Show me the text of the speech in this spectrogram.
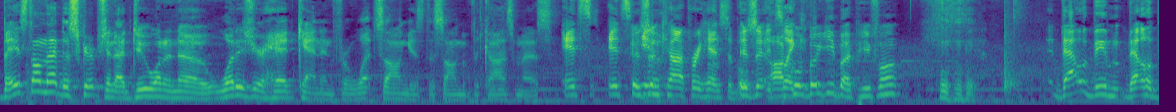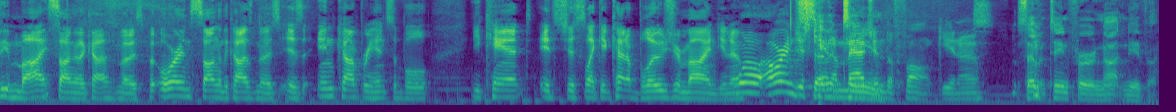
Based on that description, I do want to know what is your head canon for what song is the Song of the Cosmos? It's it's Is incomprehensible. Is it it's Aqua like Boogie by P Funk? that would be that would be my song of the cosmos, but Orin's song of the cosmos is incomprehensible. You can't. It's just like it kind of blows your mind, you know. Well, Oren just can't imagine the funk, you know? 17 for not Neva.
